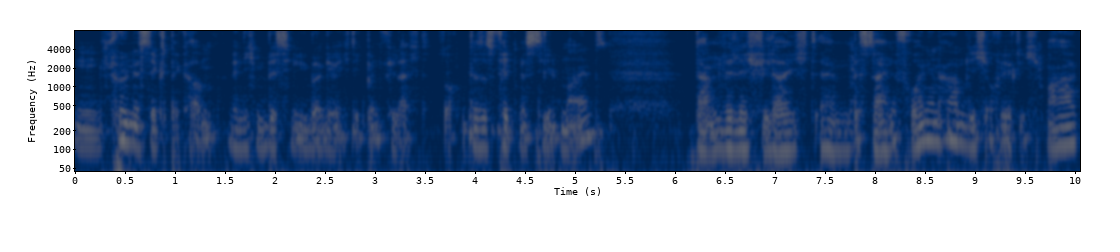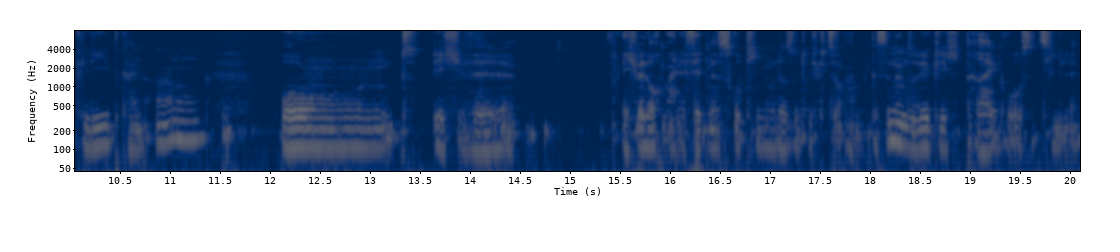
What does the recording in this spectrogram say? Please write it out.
ein schönes Sixpack haben, wenn ich ein bisschen übergewichtig bin, vielleicht. So, das ist Fitnessziel 1. Dann will ich vielleicht ähm, bis dahin eine Freundin haben, die ich auch wirklich mag, lieb, keine Ahnung. Und ich will, ich will auch meine Fitnessroutine oder so durchgezogen haben. Das sind dann so wirklich drei große Ziele.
